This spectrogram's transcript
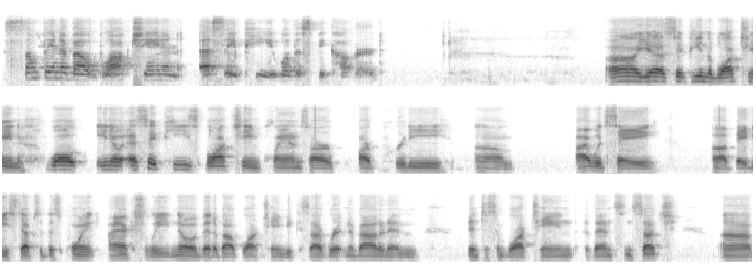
something about blockchain and SAP. Will this be covered? Uh, yeah, SAP and the blockchain. Well, you know, SAP's blockchain plans are are pretty, um, I would say, uh, baby steps at this point. I actually know a bit about blockchain because I've written about it and been to some blockchain events and such. Uh,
